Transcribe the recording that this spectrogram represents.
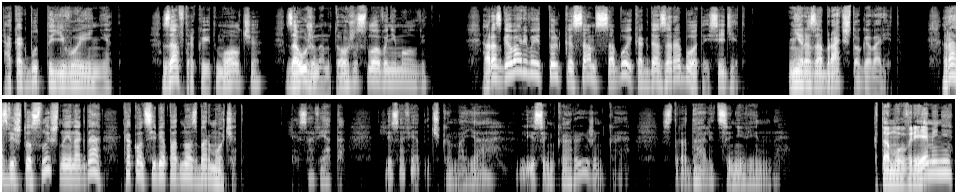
а как будто его и нет. Завтракает молча, за ужином тоже слова не молвит. А разговаривает только сам с собой, когда за работой сидит. Не разобрать, что говорит. Разве что слышно иногда, как он себе под нос бормочет. «Лизавета, Лизаветочка моя, лисонька рыженькая, страдалица невинная». К тому времени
